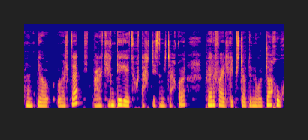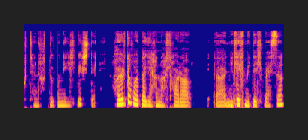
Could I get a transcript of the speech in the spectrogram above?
хүнтэй уулзаад бараг тэрнтэйгээ зүгтах гэсэн гэж аахгүй. Profile гэдэг чинь одоо нөгөө жоох хүүхд сонирхдаг үнийг хэлдэг штеп. Хоёр дахь удаагийнх нь болохоор нэлээх мэдээлэл байсан.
